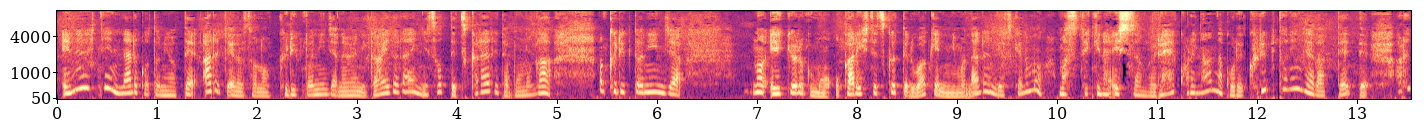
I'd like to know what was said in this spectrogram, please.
NFT になることによって、ある程度そのクリプト忍者のようにガイドラインに沿って作られたものが、まあ、クリプト忍者の影響力もお借りして作ってるわけにもなるんですけども、まあ、素敵な絵師さんがいる、え、これなんだ？これ、クリプト忍者だって？って、あれ、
